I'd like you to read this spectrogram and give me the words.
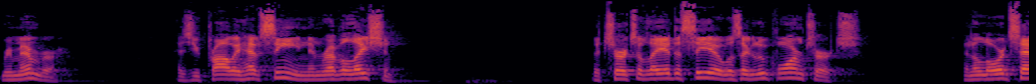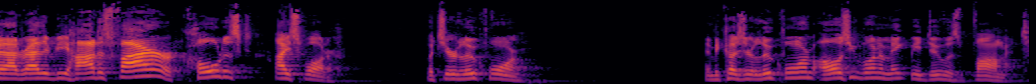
Remember, as you probably have seen in Revelation, the church of Laodicea was a lukewarm church. And the Lord said, I'd rather be hot as fire or cold as ice water, but you're lukewarm. And because you're lukewarm, all you want to make me do is vomit.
